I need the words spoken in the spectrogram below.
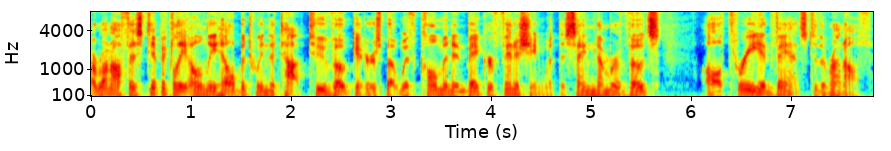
A runoff is typically only held between the top two vote getters, but with Coleman and Baker finishing with the same number of votes, all three advanced to the runoff.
